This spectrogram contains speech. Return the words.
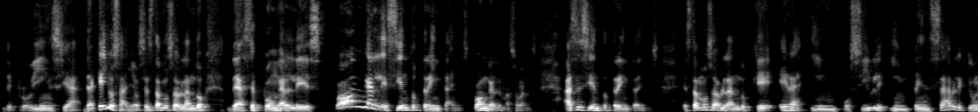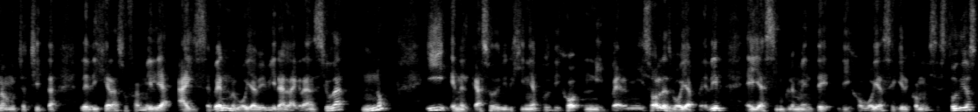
de provincia, de aquellos años, estamos hablando de hace, pónganles, pónganle 130 años, pónganle más o menos, hace 130 años. Estamos hablando que era imposible, impensable que una muchachita le dijera a su familia, ahí se ven, me voy a vivir a la gran ciudad. No. Y en el caso de Virginia, pues dijo, ni permiso les voy a pedir. Ella simplemente dijo, voy a seguir con mis estudios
